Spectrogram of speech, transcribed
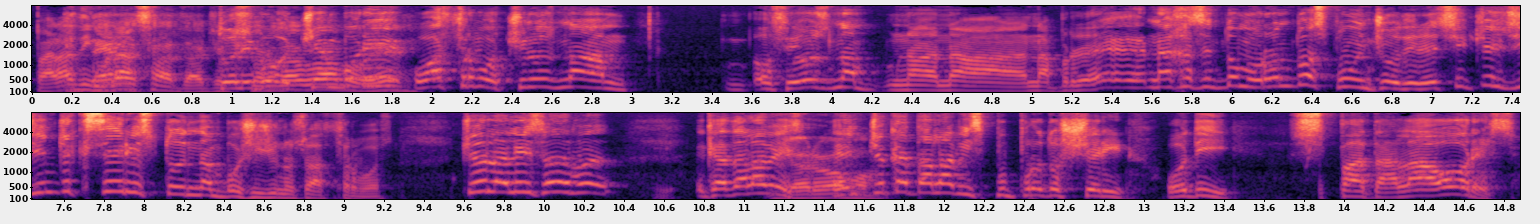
παράδειγμα. Επέρασα τα και το ξέρω λοιπόν, τα και εγώ, μπορεί ε. ο άνθρωπος εκείνος να, ο Θεός να, να, να, να, πρε- ε, να χάσει το μωρό του ας πούμε και ότι ρε, εσύ και εσύ δεν ξέρεις το να μπώσει εκείνος ο άνθρωπος. Και όλα λες, ε, καταλάβες, Γιώργο εν μου. και καταλάβεις που πρώτος χέρι ότι σπαταλά ώρες.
